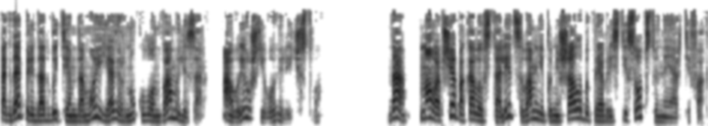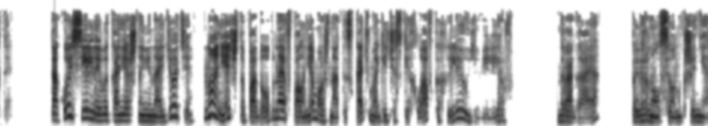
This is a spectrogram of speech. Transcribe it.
Тогда перед отбытием домой я верну кулон вам, Элизар, а вы уж его величеству. Да, но вообще, пока вы в столице, вам не помешало бы приобрести собственные артефакты. Такой сильный вы, конечно, не найдете, но нечто подобное вполне можно отыскать в магических лавках или у ювелиров. Дорогая, повернулся он к жене.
